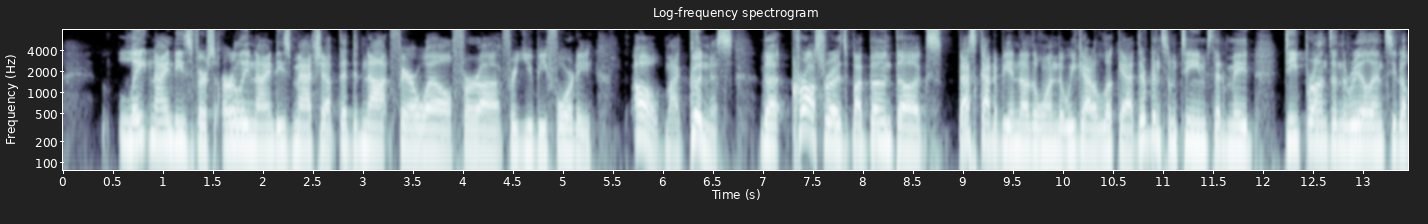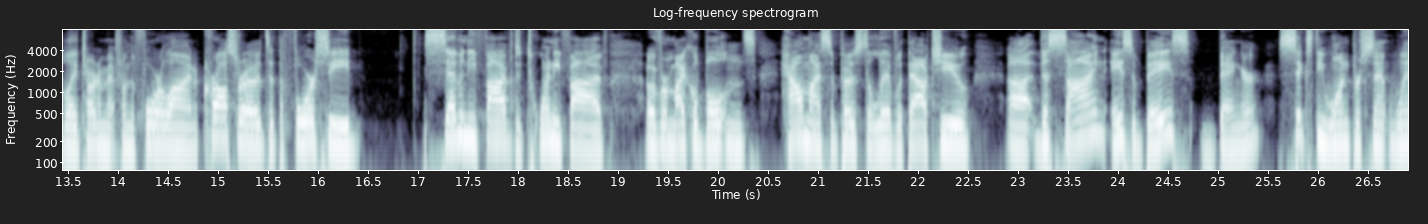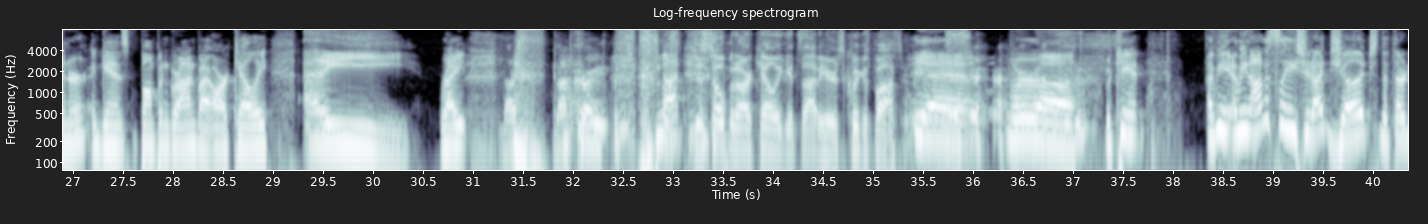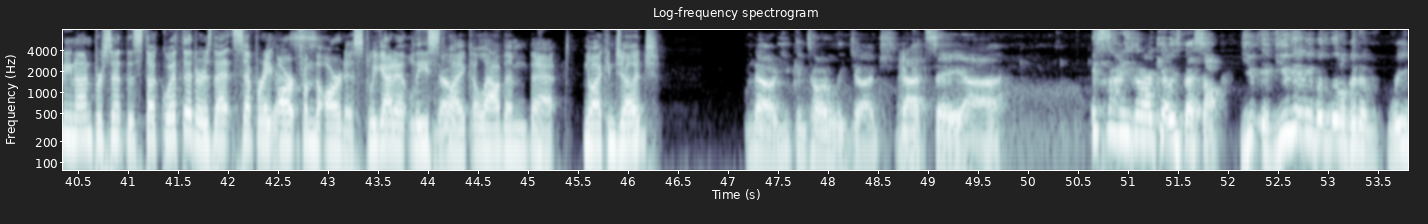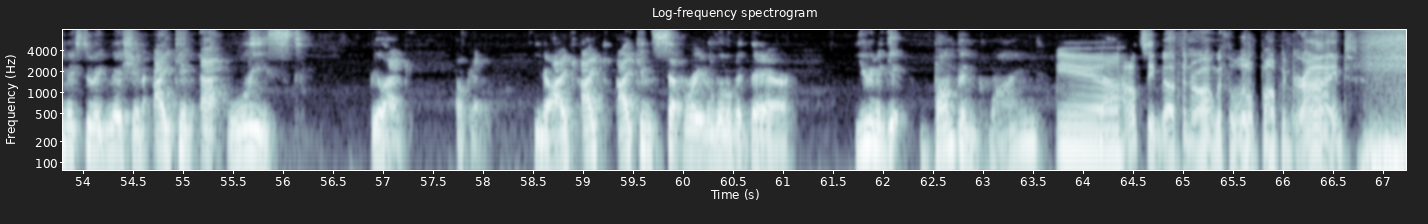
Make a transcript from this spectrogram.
late 90s versus early 90s matchup that did not fare well for uh, for UB40. Oh my goodness. The Crossroads by Bone Thugs. That's got to be another one that we got to look at. There have been some teams that have made deep runs in the real NCAA tournament from the four line. Crossroads at the four seed 75 to 25 over Michael Bolton's How Am I Supposed to Live Without You? Uh, the sign, Ace of Base, banger, 61% winner against Bump and Grind by R. Kelly. Ay, right? Not, not great. Not, Just hoping R. Kelly gets out of here as quick as possible. yeah, we're, uh, we can't. I mean, I mean, honestly, should I judge the 39% that stuck with it, or is that separate art from the artist? We got to at least Nope. like allow them that. No, I can judge. No, you can totally judge. That's a. Uh, it's not even R. Kelly's best song. You, if you hit me with a little bit of remix to ignition, I can at least be like, okay, you know, I, I, I can separate a little bit there. You're gonna get bump and grind. Yeah. I don't see nothing wrong with a little bump and grind.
